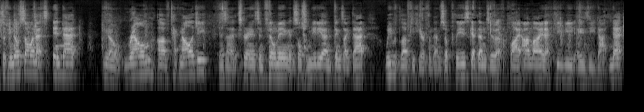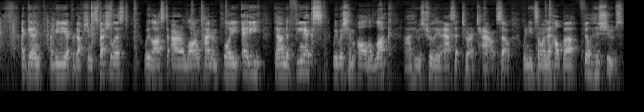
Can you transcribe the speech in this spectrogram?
So if you know someone that's in that, you know, realm of technology, is uh, experienced in filming and social media and things like that, we would love to hear from them. So please get them to apply online at pvaz.net. Again, a media production specialist. We lost our longtime employee, Eddie, down to Phoenix. We wish him all the luck. Uh, he was truly an asset to our town. So we need someone to help uh, fill his shoes.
